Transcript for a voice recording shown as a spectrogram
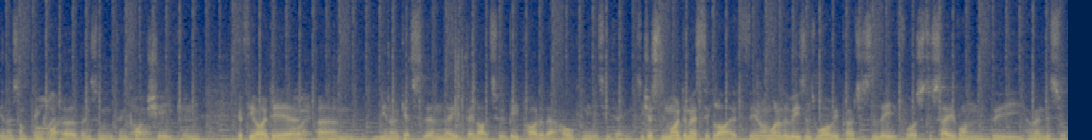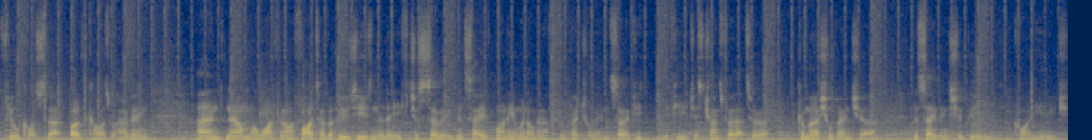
you know something quite urban, something quite chic, and if the idea um, you know gets to them, they, they like to be part of that whole community thing. Just in my domestic life, you know, one of the reasons why we purchased the Leaf was to save on the horrendous sort of fuel costs that both cars were having and now my wife and I fight over who's using the Leaf just so we can save money and we're not going to have to put petrol in. So if you, if you just transfer that to a commercial venture, the savings should be quite huge.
